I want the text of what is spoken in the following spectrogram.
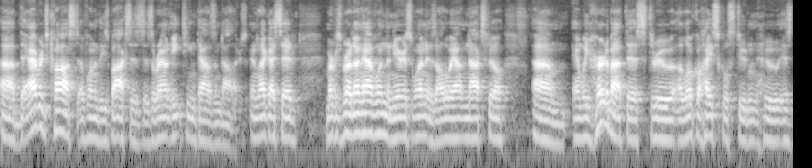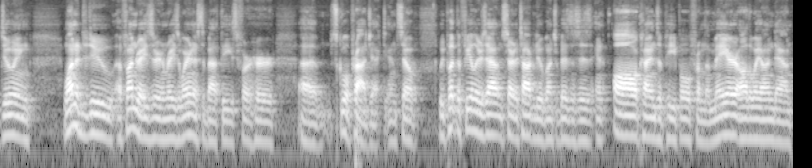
Uh, the average cost of one of these boxes is around eighteen thousand dollars. And like I said, Murfreesboro doesn't have one. The nearest one is all the way out in Knoxville. Um, and we heard about this through a local high school student who is doing wanted to do a fundraiser and raise awareness about these for her uh, school project. And so we put the feelers out and started talking to a bunch of businesses, and all kinds of people from the mayor all the way on down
